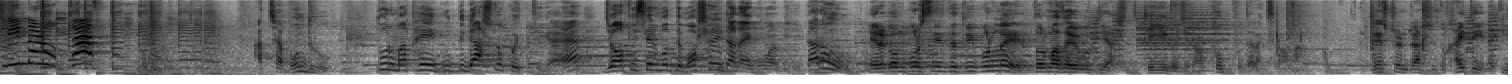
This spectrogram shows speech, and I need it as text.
ক্লিন দ্য রুম ফাস্ট আচ্ছা বন্ধু তোর মাথায় এই বুদ্ধিটা আসলো কই থেকে হ্যাঁ? যে অফিসের মধ্যে মশারি টানায় ঘুমাবি। দারুণ। এরকম পরিস্থিতিতে তুই পড়লে তোর মাথায় বুদ্ধি আসছে। ঠিকই করছিস আমার খুব ক্ষুদা লাগছে আমার রেস্টুরেন্টে আসছিস তো খাইতেই নাকি?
